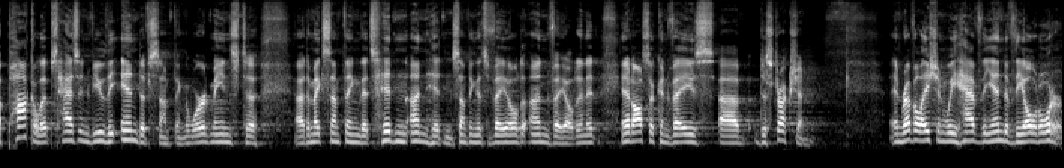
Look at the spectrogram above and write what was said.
apocalypse has in view the end of something. The word means to, uh, to make something that's hidden unhidden, something that's veiled unveiled. And it, and it also conveys uh, destruction. In Revelation, we have the end of the old order,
